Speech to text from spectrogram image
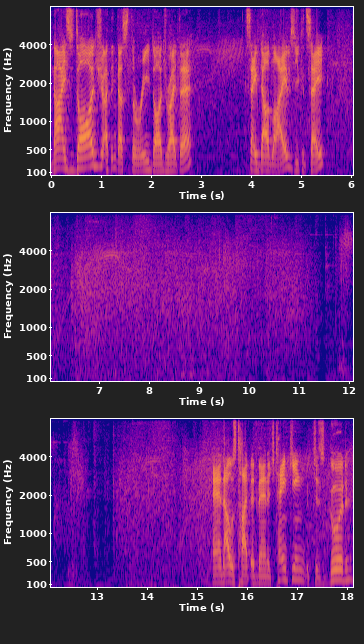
Nice dodge. I think that's three dodge right there. Saved our lives, you could say. And that was type advantage tanking, which is good.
